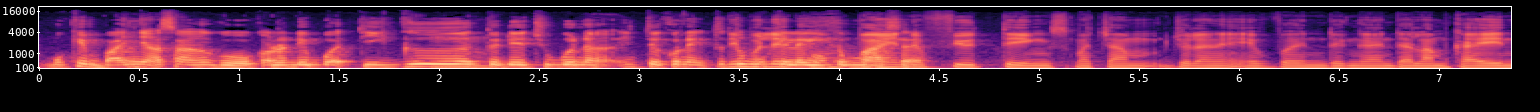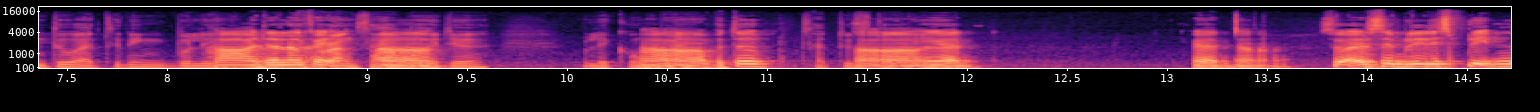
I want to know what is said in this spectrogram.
mungkin banyak sangat aku. Kalau dia buat tiga hmm. atau dia cuba nak interconnect tu, Dia tu boleh mungkin lagi kemas. combine lah. a few things macam Julian Evan dengan dalam kain tu I think boleh Ha, dalam lebih kurang kain. sama Ha. je. Boleh combine. ha, betul. Satu story. ha, kan. Kan. Ha. So I rasa bila dia split 6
